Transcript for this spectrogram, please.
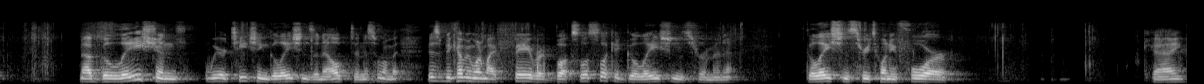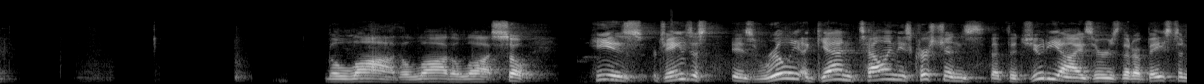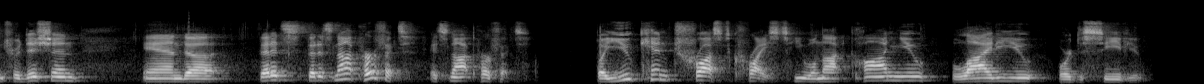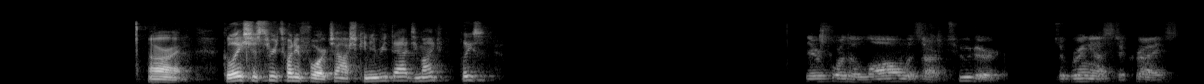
Now, Galatians, we are teaching Galatians in Elkton. This is, my, this is becoming one of my favorite books. Let's look at Galatians for a minute. Galatians 3.24. Okay. The law, the law, the law. So, he is James is, is really again telling these Christians that the Judaizers that are based in tradition and uh, that it's that it's not perfect. It's not perfect, but you can trust Christ. He will not con you, lie to you, or deceive you. All right, Galatians three twenty four. Josh, can you read that? Do you mind, please? Therefore, the law was our tutor to bring us to Christ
